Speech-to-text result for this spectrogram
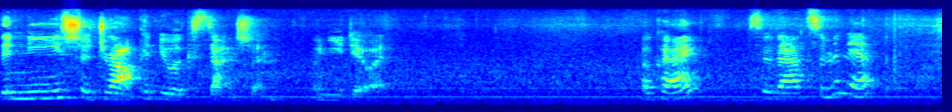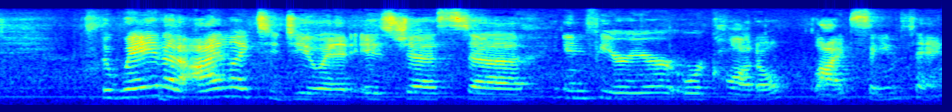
The knees should drop into extension when you do it. Okay, so that's a manip. The way that I like to do it is just uh, inferior or caudal glide, same thing.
